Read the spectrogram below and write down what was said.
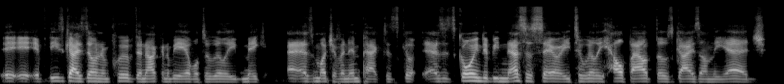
if these guys don't improve, they're not going to be able to really make as much of an impact as, go- as it's going to be necessary to really help out those guys on the edge.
